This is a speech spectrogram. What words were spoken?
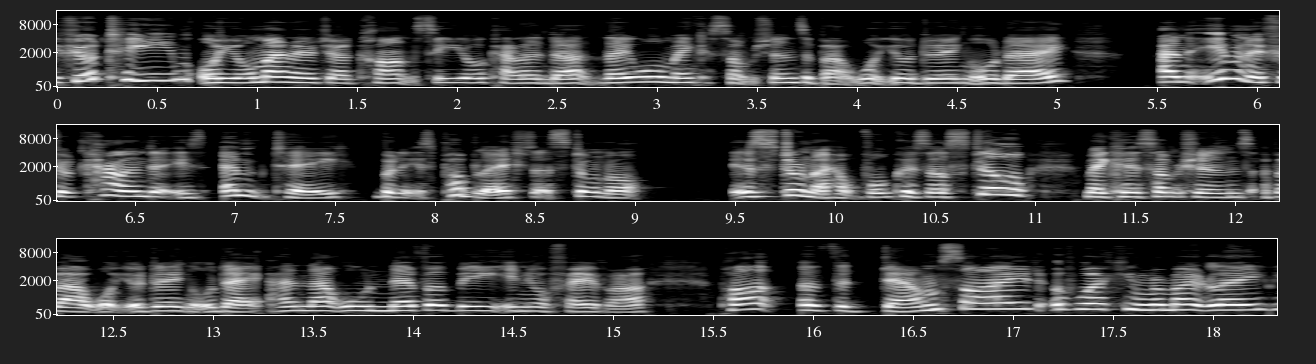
If your team or your manager can't see your calendar they will make assumptions about what you're doing all day. And even if your calendar is empty but it's published that's still not it's still not helpful because they'll still make assumptions about what you're doing all day, and that will never be in your favor. Part of the downside of working remotely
